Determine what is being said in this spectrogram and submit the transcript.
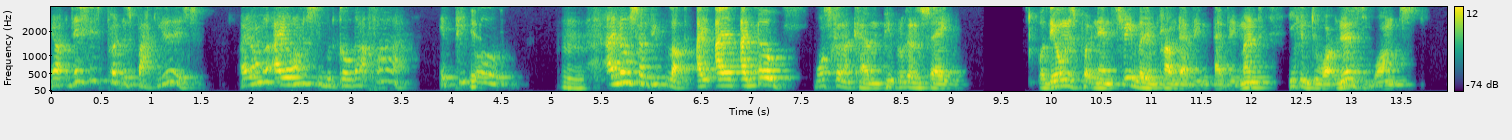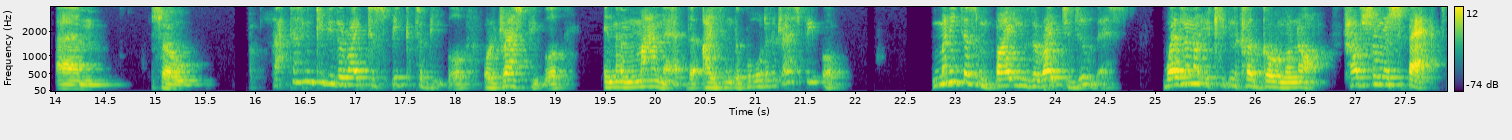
You know, this is putting us back years. I, on, I honestly would go that far. If people Mm. I know some people, look, I, I, I know what's going to come. People are going to say, well, the owner's putting in three million pound every every month. He can do what on earth he wants. Um, so that doesn't give you the right to speak to people or address people in the manner that I think the board have addressed people. Money doesn't buy you the right to do this. Whether or not you're keeping the club going or not, have some respect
